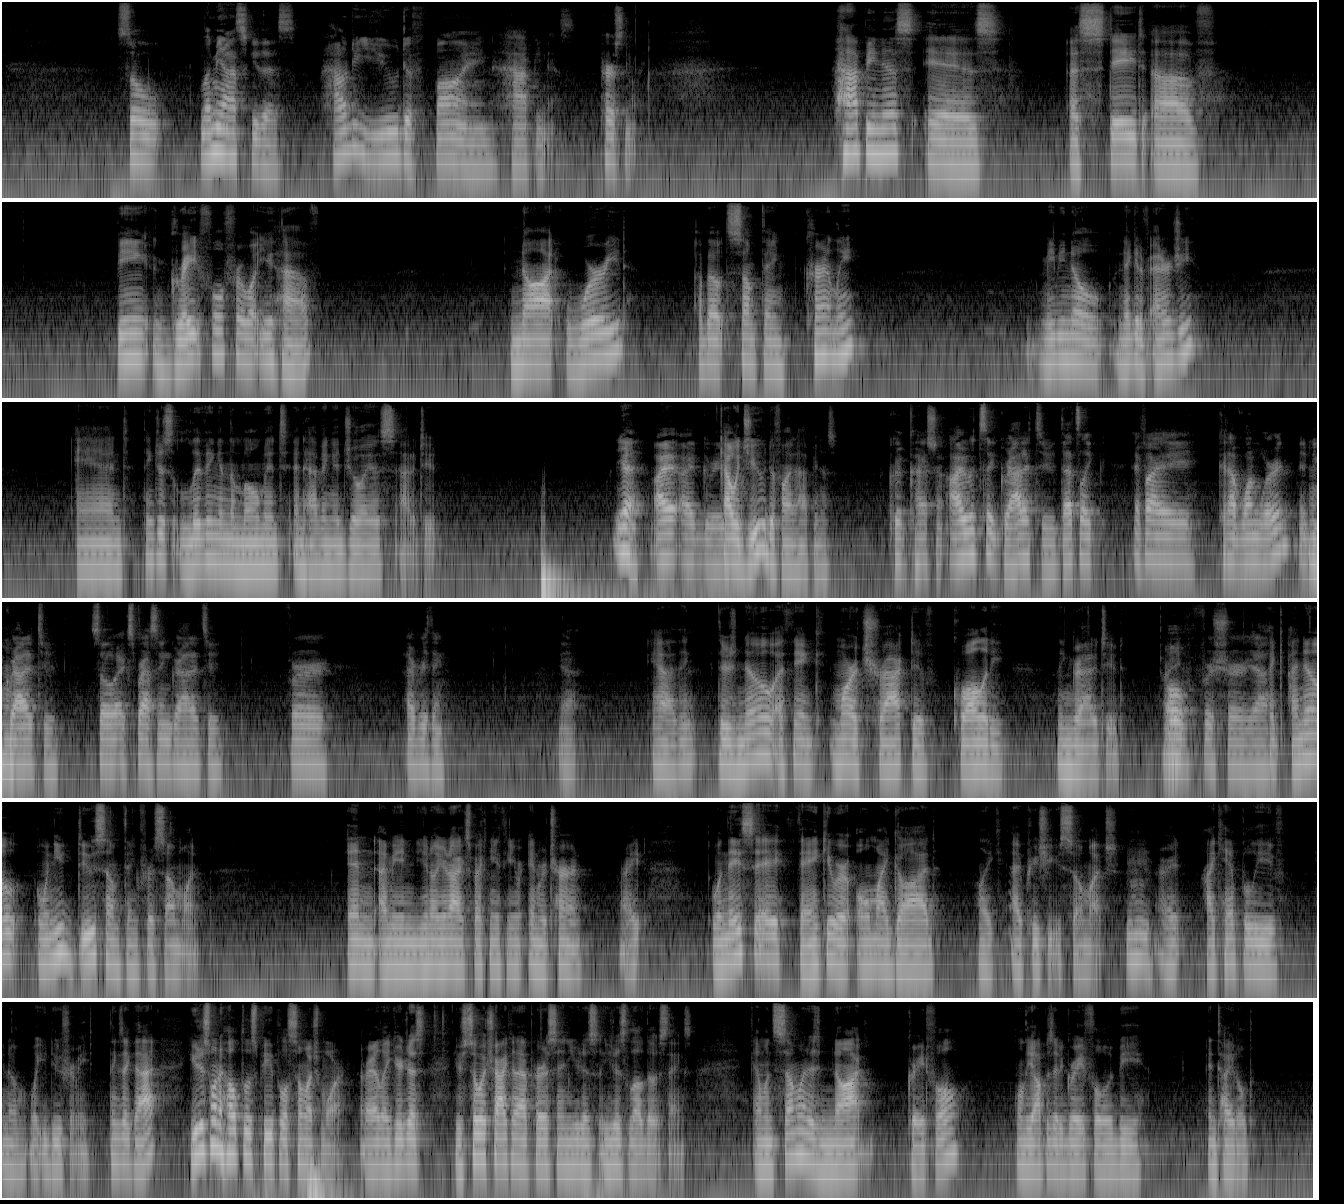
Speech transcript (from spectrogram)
So let me ask you this: How do you define happiness personally? Happiness is a state of being grateful for what you have, not worried about something currently, maybe no negative energy, and I think just living in the moment and having a joyous attitude. Yeah, I, I agree. How would you define happiness? Good question. I would say gratitude. That's like if I could have one word, it'd be Mhm. gratitude. So expressing gratitude for everything. Yeah. Yeah, I think there's no, I think, more attractive quality than gratitude. right? Oh, for sure. Yeah. Like, I know when you do something for someone, and I mean, you know, you're not expecting anything in return, right? When they say thank you or oh my God, like, I appreciate you so much, hmm right? I can't believe, you know, what you do for me. Things like that. You just want to help those people so much more, right? Like you're just you're so attracted to that person, you just you just love those things. And when someone is not grateful, well the opposite of grateful would be entitled.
